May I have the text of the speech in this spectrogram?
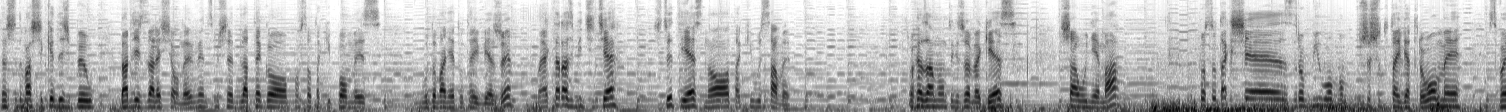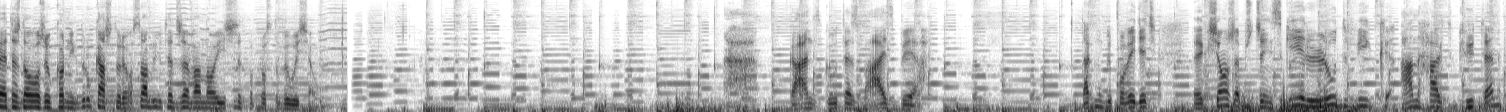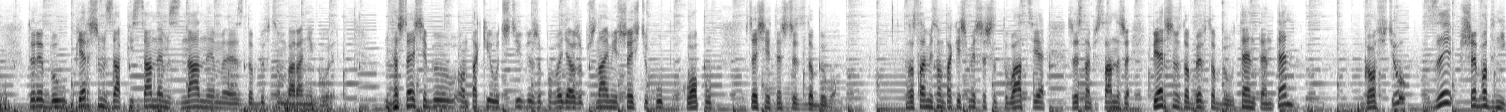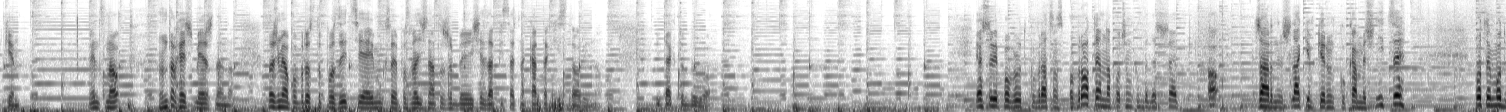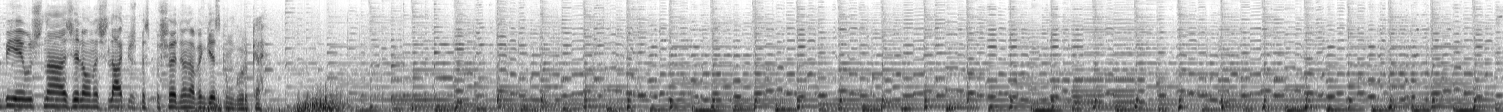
ten szczyt właśnie kiedyś był bardziej zalesiony, więc myślę dlatego powstał taki pomysł budowania tutaj wieży. No jak teraz widzicie, szczyt jest no taki łysawy. Trochę za mną tych drzewek jest, szału nie ma. Po prostu tak się zrobiło, bo przyszły tutaj wiatrołomy, swoje też dołożył kornik drukarz, który osłabił te drzewa, no i szczyt po prostu wyłysiał. Ah, Ganz gutes Weißbier. Tak mógłby powiedzieć książę pszczyński Ludwik Anhalt Küten, który był pierwszym zapisanym, znanym e, zdobywcą Baranie Góry. Na szczęście był on taki uczciwy, że powiedział, że przynajmniej sześciu chłop- chłopów wcześniej ten szczyt zdobyło. Czasami są takie śmieszne sytuacje, że jest napisane, że pierwszym zdobywcą był ten, ten, ten gościu z przewodnikiem. Więc no, no trochę śmieszne, no. Ktoś miał po prostu pozycję i mógł sobie pozwolić na to, żeby się zapisać na kartach historii, no. I tak to było. Ja sobie powrótku wracam z powrotem. Na początku będę szedł o, czarnym szlakiem w kierunku Kamysznicy. Potem odbiję już na zielony szlak, już bezpośrednio na węgierską górkę.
